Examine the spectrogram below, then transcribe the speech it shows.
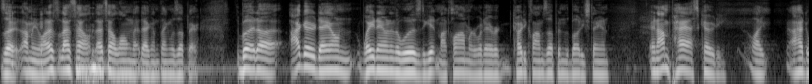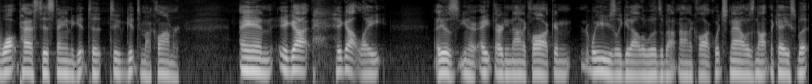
so I mean, well, that's that's how that's how long that daggum thing was up there. But uh, I go down way down in the woods to get my climber or whatever. Cody climbs up in the buddy stand, and I'm past Cody. Like I had to walk past his stand to get to to get to my climber, and it got it got late. It was you know eight thirty nine o'clock, and we usually get out of the woods about nine o'clock, which now is not the case. But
